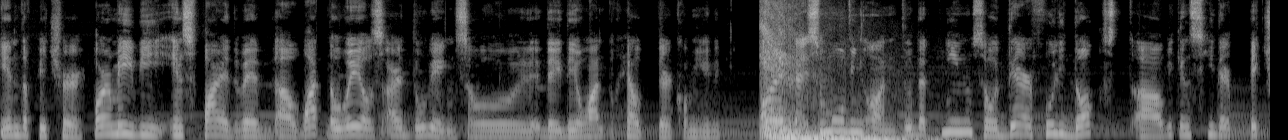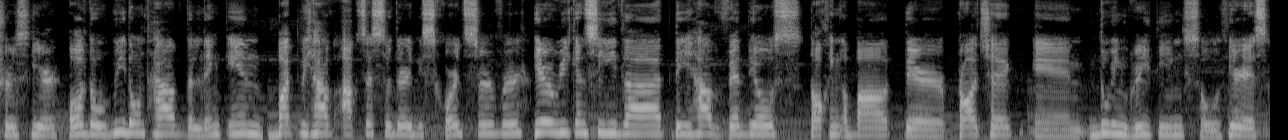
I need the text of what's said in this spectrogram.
in the future or maybe inspired with uh, what the whales are doing so they, they want to help their community Alright guys, moving on to the team. So they're fully doxed. Uh, we can see their pictures here. Although we don't have the LinkedIn, but we have access to their Discord server. Here we can see that they have videos talking about their project and doing greetings. So here is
